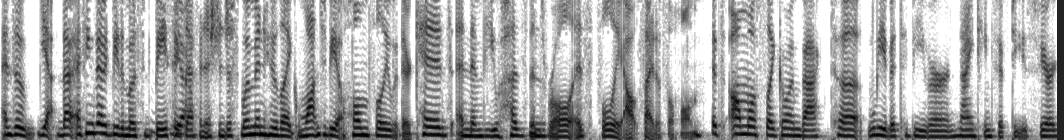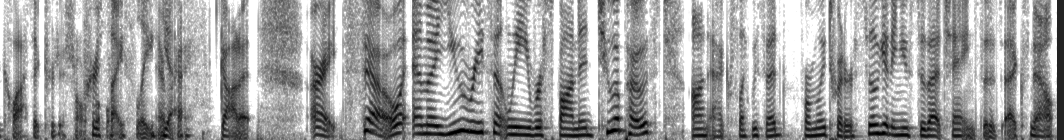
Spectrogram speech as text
And so, yeah, that, I think that would be the most basic yeah. definition just women who like want to be at home home fully with their kids and then view husband's role as fully outside of the home. It's almost like going back to Leave It to Beaver, 1950s, very classic traditional. Precisely, okay. yes. Got it. All right. So, Emma, you recently responded to a post on X, like we said, formerly Twitter. Still getting used to that change that it's X now.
